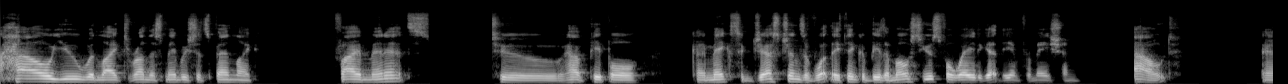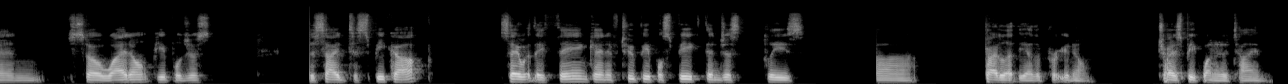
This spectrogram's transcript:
how you would like to run this. Maybe we should spend like five minutes to have people kind of make suggestions of what they think would be the most useful way to get the information out. And so, why don't people just decide to speak up, say what they think, and if two people speak, then just please uh, try to let the other, per- you know, try to speak one at a time.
